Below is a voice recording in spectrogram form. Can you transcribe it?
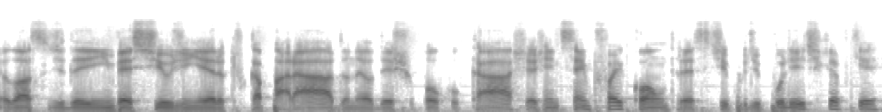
eu gosto de investir o dinheiro que fica parado, né? Eu deixo pouco caixa. A gente sempre foi contra esse tipo de política, porque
